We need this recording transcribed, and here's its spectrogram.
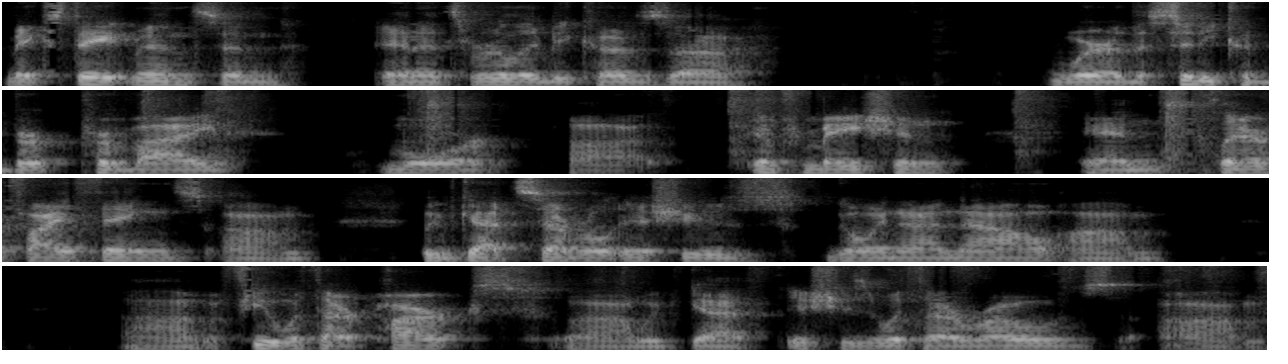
make statements and and it's really because uh, where the city could provide more uh, information and clarify things. Um, we've got several issues going on now. Um, uh, a few with our parks. Uh, we've got issues with our roads. Um,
